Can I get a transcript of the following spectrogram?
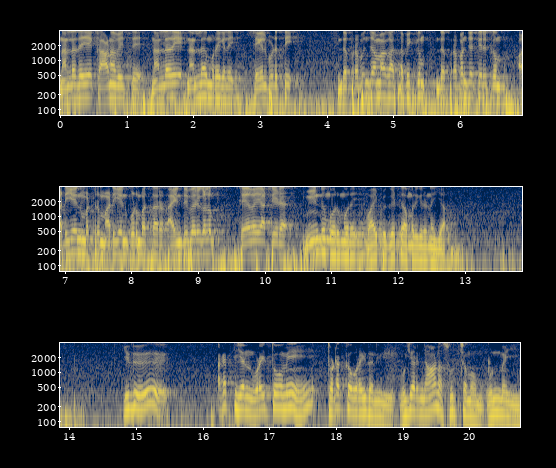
நல்லதையே காண வைத்து நல்லதே நல்ல முறைகளை செயல்படுத்தி இந்த பிரபஞ்சமாக சபைக்கும் இந்த பிரபஞ்சத்திற்கும் அடியேன் மற்றும் அடியேன் குடும்பத்தார் ஐந்து பேர்களும் சேவையாற்றிட மீண்டும் ஒரு முறை வாய்ப்பு கேட்டு அமர்கிறேன் ஐயா. இது அகத்தியன் உரைத்தோமே தொடக்க உரைதனில் உயர் ஞான சூட்சமம் உண்மை.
